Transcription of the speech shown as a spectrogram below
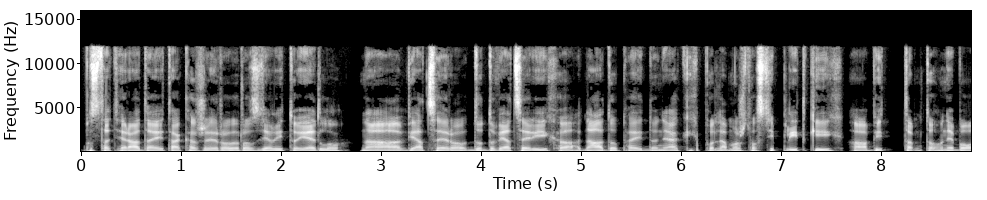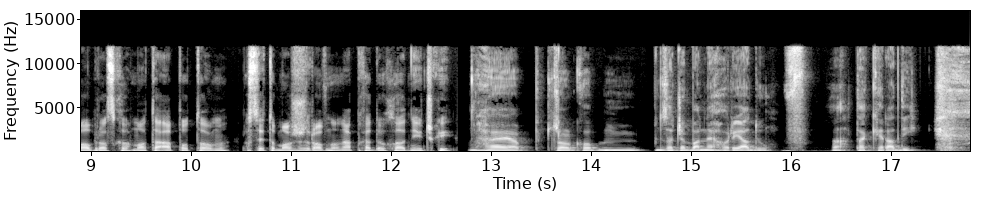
v podstate rada je taká, že rozdeli to jedlo na viacero, do, do viacerých nádob, aj do nejakých podľa možností plitkých, aby tam toho nebola obrovská hmota a potom proste to môžeš rovno napchať do chladničky. Hej, a toľko zadžabaného riadu. A, také rady.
